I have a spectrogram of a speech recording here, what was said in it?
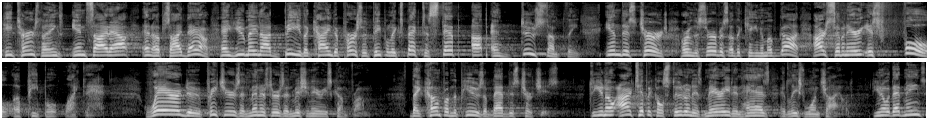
He turns things inside out and upside down. And you may not be the kind of person people expect to step up and do something in this church or in the service of the kingdom of God. Our seminary is full of people like that. Where do preachers and ministers and missionaries come from? They come from the pews of Baptist churches. Do you know our typical student is married and has at least one child? Do you know what that means?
